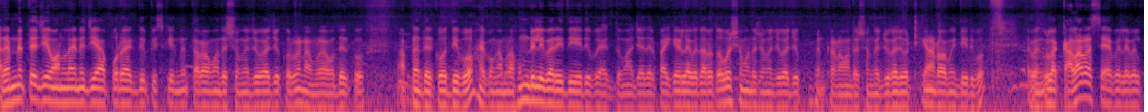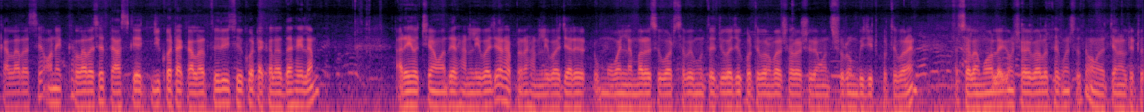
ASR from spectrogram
আর এমনিতে যে অনলাইনে যে আপুরা এক, দুই পিস কিনবেন, তারাও আমাদের সঙ্গে যোগাযোগ করবেন। আমরা আমাদেরকেও, আপনাদেরকেও দিব এবং আমরা হোম ডেলিভারি দিয়ে দেবো একদম। আর যাদের পাইকারি লাগবে, তারা তো অবশ্যই আমাদের সঙ্গে যোগাযোগ করবেন, কারণ আমাদের সঙ্গে যোগাযোগের ঠিকানাটাও আমি দিয়ে দিব। এবং এগুলো কালার আছে অ্যাভেলেবেল কালার আছে, অনেক কালার আছে। তো আজকে যে কটা কালার তৈরি হয়েছে, ওই কটা কালার দেখাইলাম। আর এই হচ্ছে আমাদের হানলি বাজার। আপনারা হানলি বাজারের মোবাইল নাম্বার আছে হোয়াটসঅ্যাপের মধ্যে যোগাযোগ করতে পারেন বা সরাসরি আমাদের শোরুম ভিজিট করতে পারেন। আসসালামু আলাইকুম, সবাই ভালো থাকবেন সাথে আমাদের চ্যানেলটা একটু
